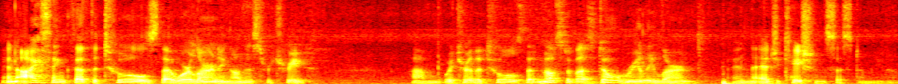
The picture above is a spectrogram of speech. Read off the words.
And I think that the tools that we're learning on this retreat, um, which are the tools that most of us don't really learn in the education system, you know.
